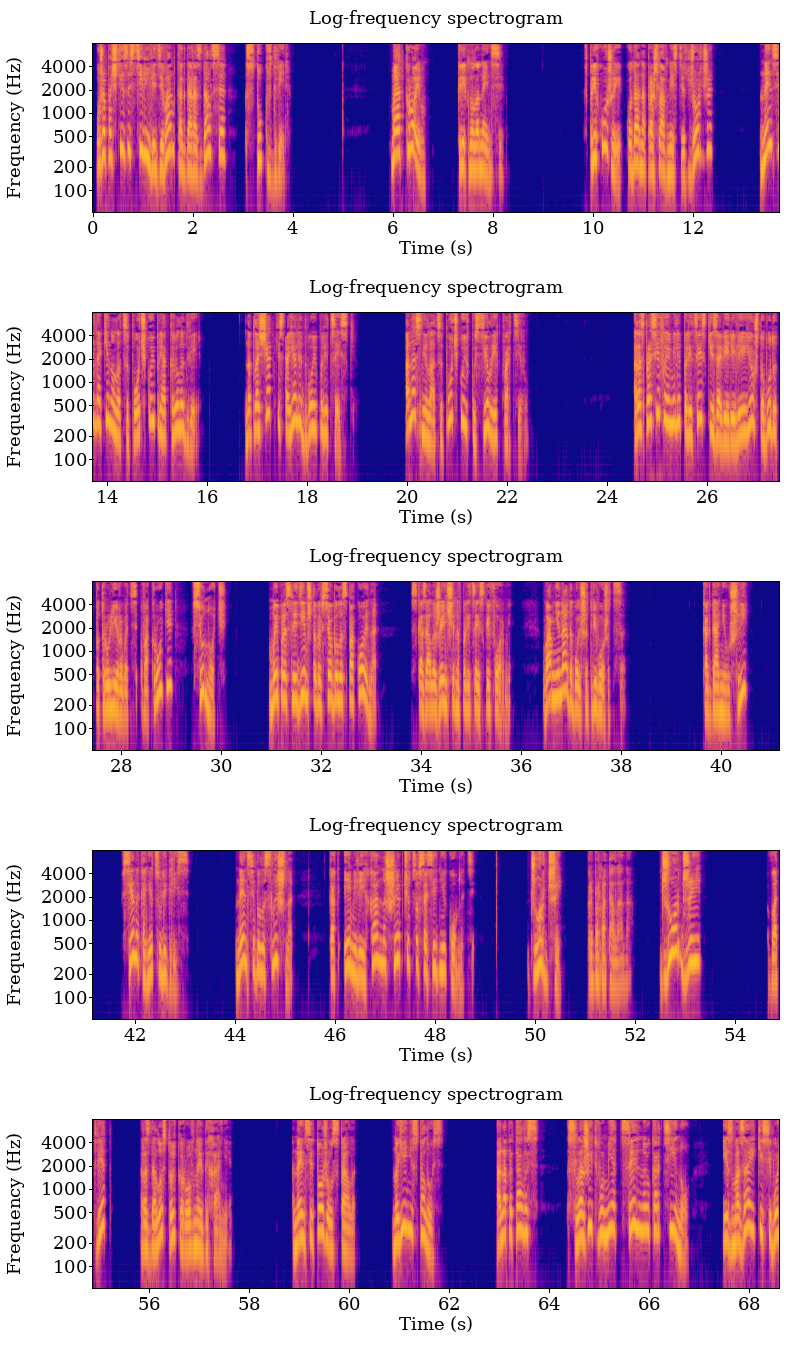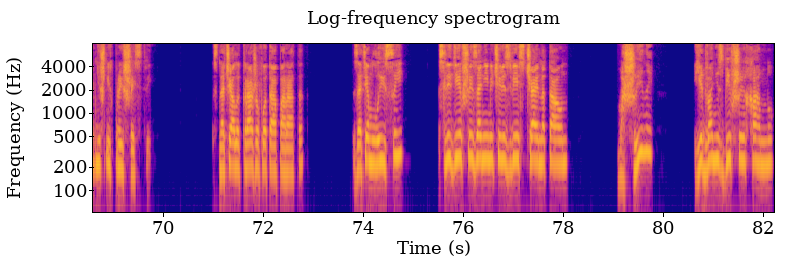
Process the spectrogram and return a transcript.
уже почти застелили диван, когда раздался стук в дверь. «Мы откроем!» — крикнула Нэнси. В прихожей, куда она прошла вместе с Джорджи, Нэнси накинула цепочку и приоткрыла дверь. На площадке стояли двое полицейских. Она сняла цепочку и впустила их в квартиру. Расспросив Эмили, полицейские заверили ее, что будут патрулировать в округе всю ночь. «Мы проследим, чтобы все было спокойно», — сказала женщина в полицейской форме. «Вам не надо больше тревожиться». Когда они ушли, все, наконец, улеглись. Нэнси было слышно, как Эмили и Ханна шепчутся в соседней комнате. «Джорджи!» — пробормотала она. «Джорджи!» В ответ раздалось только ровное дыхание. Нэнси тоже устала, но ей не спалось. Она пыталась сложить в уме цельную картину из мозаики сегодняшних происшествий. Сначала кража фотоаппарата, затем лысый, следивший за ними через весь Чайна-таун, машины, едва не сбившие Ханну,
